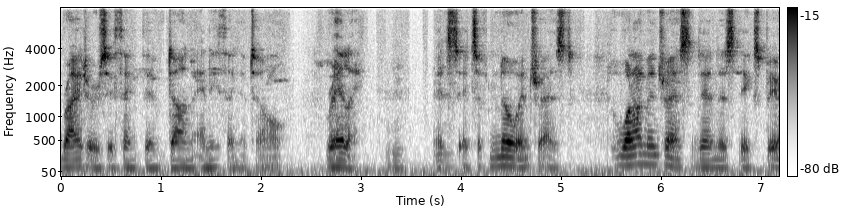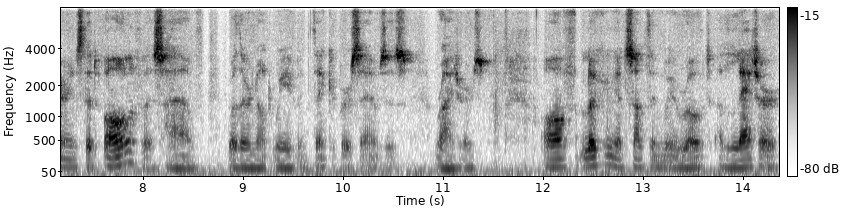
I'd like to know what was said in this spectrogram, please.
writers who think they've done anything at all. Really, mm-hmm. it's it's of no interest. What I'm interested in is the experience that all of us have, whether or not we even think of ourselves as writers of looking at something we wrote, a letter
